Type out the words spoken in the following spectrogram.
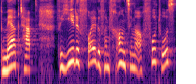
bemerkt habt, für jede Folge von Frauenzimmer auch Fotos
